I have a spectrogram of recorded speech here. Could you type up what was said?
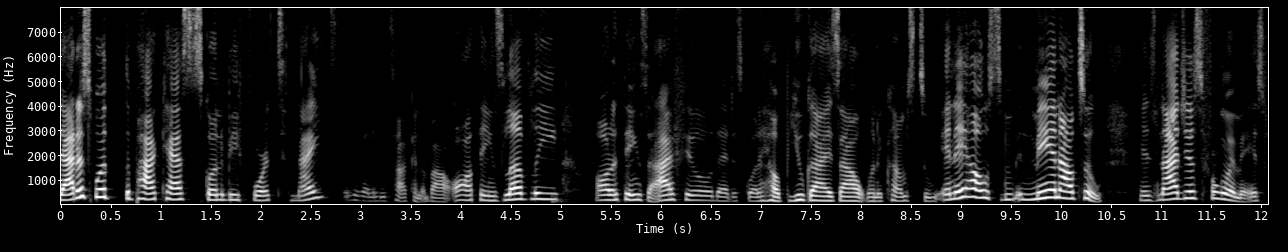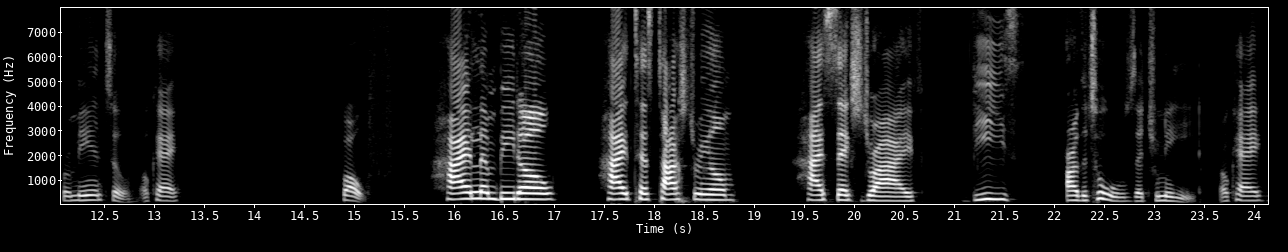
that is what the podcast is going to be for tonight. We're going to be talking about all things lovely, all the things that I feel that is going to help you guys out when it comes to, and it helps men out too. It's not just for women, it's for men too. Okay. Both high libido, high testosterone, high sex drive. These are the tools that you need. Okay.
